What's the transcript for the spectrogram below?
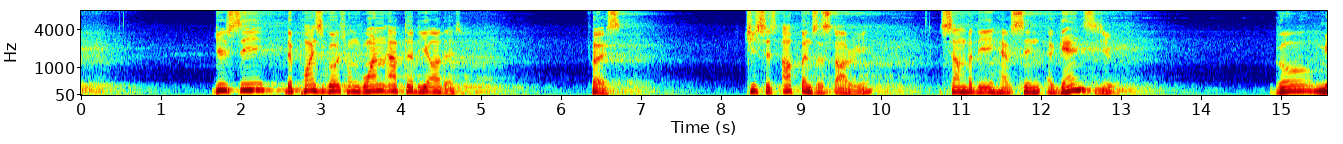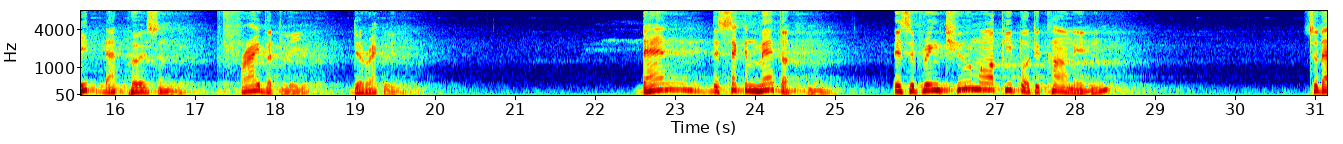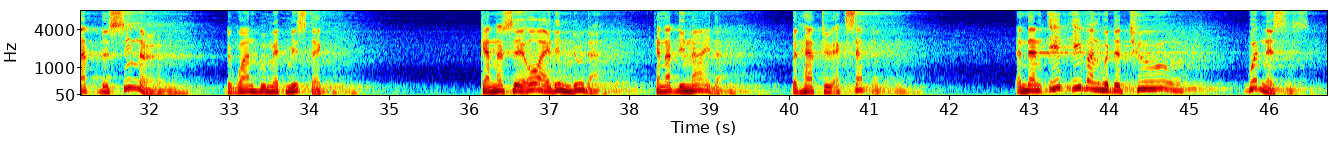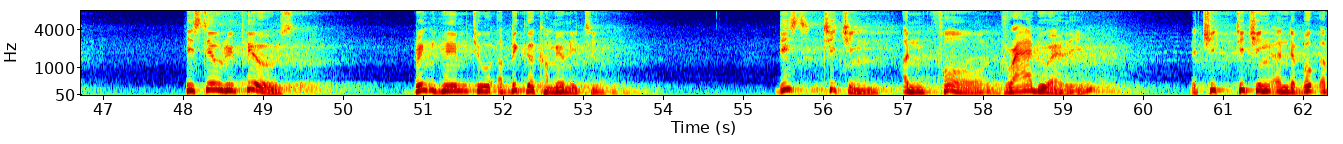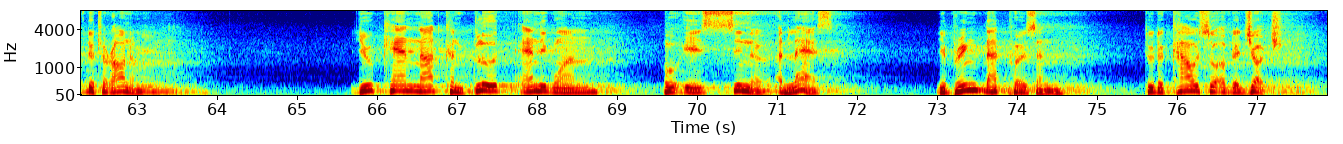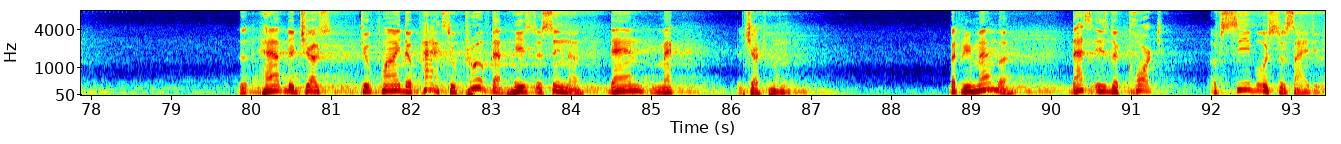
you see, the points go from one after the other. First, Jesus opens the story. Somebody has sinned against you. Go meet that person privately, directly. Then the second method is to bring two more people to come in so that the sinner, the one who made mistake, cannot say, "Oh, I didn't do that," cannot deny that, but have to accept it. And then, if even with the two witnesses, he still refused, bring him to a bigger community. This teaching unfold gradually the teaching in the book of Deuteronomy. You cannot conclude anyone who is sinner unless you bring that person to the council of the judge. Have the judge to find the facts to prove that he is the sinner, then make the judgment. But remember, that is the court of civil society.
